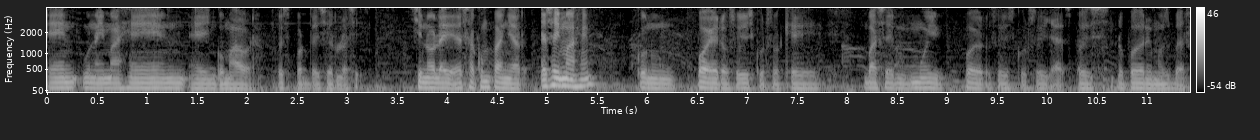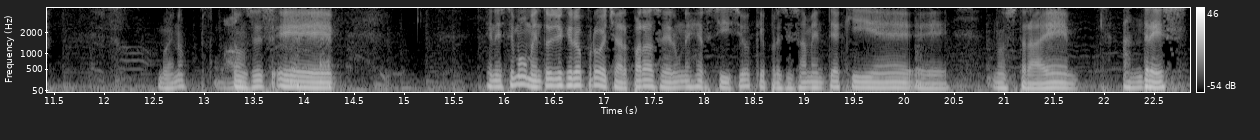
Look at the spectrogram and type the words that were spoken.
en una imagen engomadora, pues por decirlo así, sino la idea es acompañar esa imagen con un poderoso discurso que va a ser un muy poderoso discurso y ya después lo podremos ver. Bueno, entonces, eh, en este momento yo quiero aprovechar para hacer un ejercicio que precisamente aquí eh, eh, nos trae Andrés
